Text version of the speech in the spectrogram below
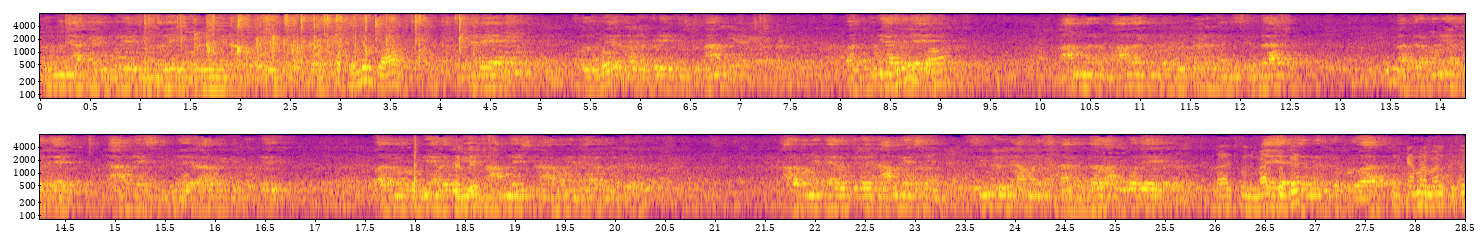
முழுமையாக இருக்கிறேன் என்பதை இப்பொழுது நான் தெரிவித்துக் சொல்லுங்கப்பா எனவே ஒரு தேர்தல் எப்படி என்று சொன்னால் பத்து மணி அளவிலே மாமன்ற மாநகர உறுப்பினர்கள் வந்து சென்றார் பத்தரை மணி அளவிலே நாமினேஷன் ஆரம்பிக்கப்பட்டு பதினோரு மணி அளவிலே நாமினேஷன் அரை மணி நேரம் இருக்கிறது அரை மணி நேரத்தில் நாமினேஷன் சிங்கிள் நாமினேஷனாக இருந்தால் அப்போதே கொஞ்சம் மேலே தூக்கு. கேமரா மேலே தூக்கு.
